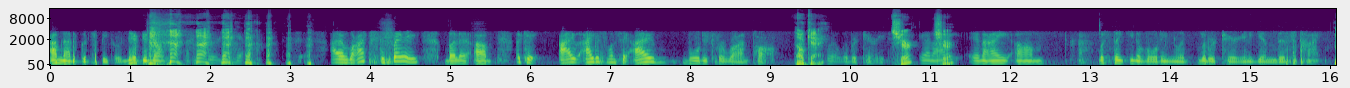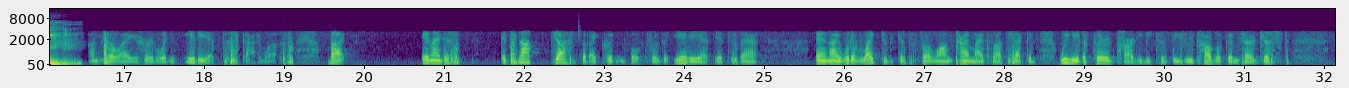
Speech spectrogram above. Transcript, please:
I'm not a good speaker. You know, I'm sure you have. I have lots to say, but uh, um, okay. I I just want to say I voted for Ron Paul Okay. for a libertarian. Sure. And sure. I and I um was thinking of voting li- libertarian again this time hmm until I heard what an idiot this guy was. But and I just it's not just that I couldn't vote for the idiot, it's that and I would have liked to because for a long time I've thought second we need a third party because these Republicans are just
